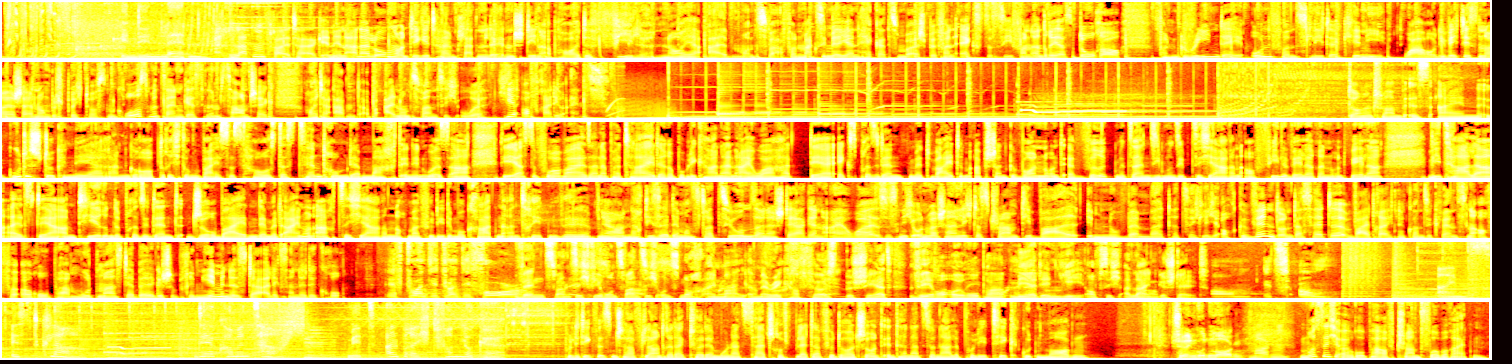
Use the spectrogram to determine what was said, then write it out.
In den Läden. Plattenfreitag. In den analogen und digitalen Plattenläden stehen ab heute viele neue Alben. Und zwar von Maximilian Hecker zum Beispiel, von Ecstasy, von Andreas Dorau, von Green Day und von Sleater Kinney. Wow, die wichtigsten Neuerscheinungen bespricht Thorsten Groß mit seinen Gästen im Soundcheck heute Abend ab 21 Uhr hier auf Radio 1. Donald Trump ist ein gutes Stück näher rangerobbt Richtung Weißes Haus, das Zentrum der Macht in den USA. Die erste Vorwahl seiner Partei, der Republikaner in Iowa, hat der Ex-Präsident mit weitem Abstand gewonnen und er wirkt mit seinen 77 Jahren auf viele Wählerinnen und Wähler vitaler als der amtierende Präsident Joe Biden, der mit 81 Jahren nochmal für die Demokraten antreten will. Ja, und nach dieser Demonstration seiner Stärke in Iowa ist es nicht unwahrscheinlich, dass Trump die Wahl im November tatsächlich auch gewinnt. Und das hätte weitreichende Konsequenzen auch für Europa, mutmaßt der belgische Premierminister Alexander de Croo. Wenn 2024 uns noch einmal America First beschert, wäre Europa mehr denn je auf sich allein gestellt. Eins ist klar. Der Kommentar mit Albrecht von Lucke. Politikwissenschaftler und Redakteur der Monatszeitschrift Blätter für deutsche und internationale Politik. Guten Morgen. Schönen guten Morgen. Morgen. Muss sich Europa auf Trump vorbereiten?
